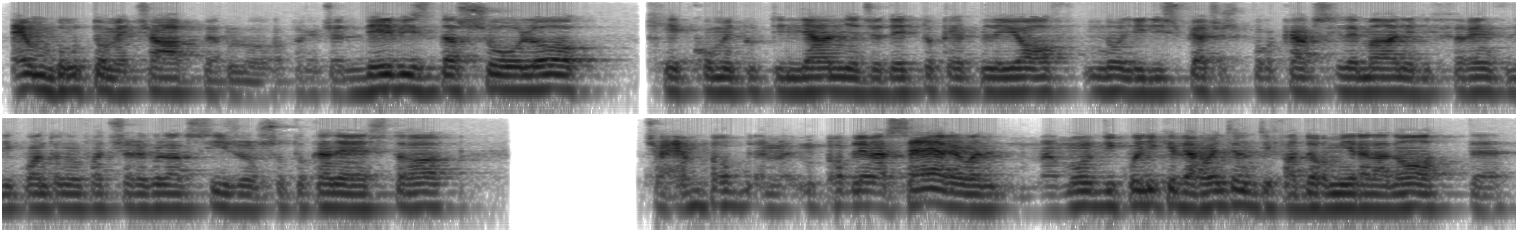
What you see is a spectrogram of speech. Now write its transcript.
è un brutto matchup per loro, perché c'è Davis da solo, che come tutti gli anni ha già detto che ai playoff non gli dispiace sporcarsi le mani, a differenza di quanto non faccia regular season sotto canestro. Cioè è un, pro- un problema serio, ma, uno di quelli che veramente non ti fa dormire la notte.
